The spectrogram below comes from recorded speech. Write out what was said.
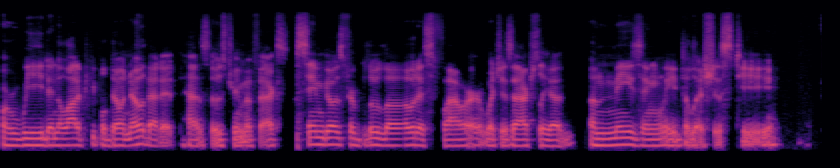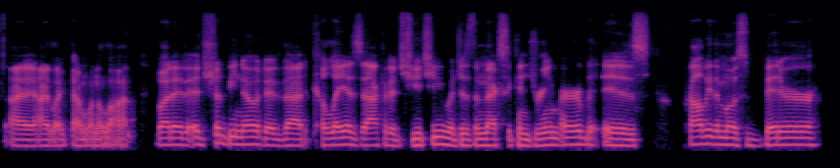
or weed, and a lot of people don't know that it has those dream effects. Same goes for blue lotus flower, which is actually an amazingly delicious tea. I, I like that one a lot. But it, it should be noted that Calea zacatechichi, which is the Mexican dream herb, is probably the most bitter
